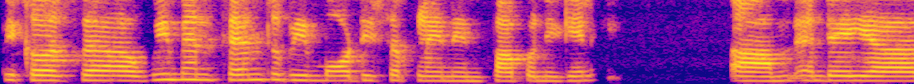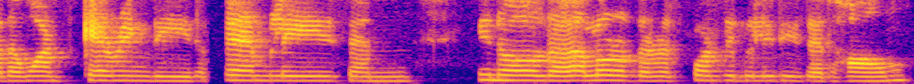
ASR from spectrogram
because uh, women tend to be more disciplined in Papua New Guinea. Um, and they are the ones carrying the, the families and you know the, a lot of the responsibilities at home.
